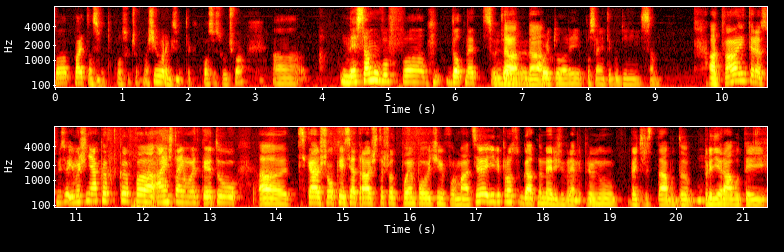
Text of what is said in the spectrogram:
Python света, какво се случва в Machine Learning света, какво се случва а, не само в а, .NET света, Да, да. който нали, последните години съм. А това е интересно. Смисъл, имаш ли някакъв такъв а, Айнштайн момент, където а, си кажеш, окей, сега трябва да чета, защото поем повече информация, или просто когато намериш време, примерно вечер с работа, преди работа и...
